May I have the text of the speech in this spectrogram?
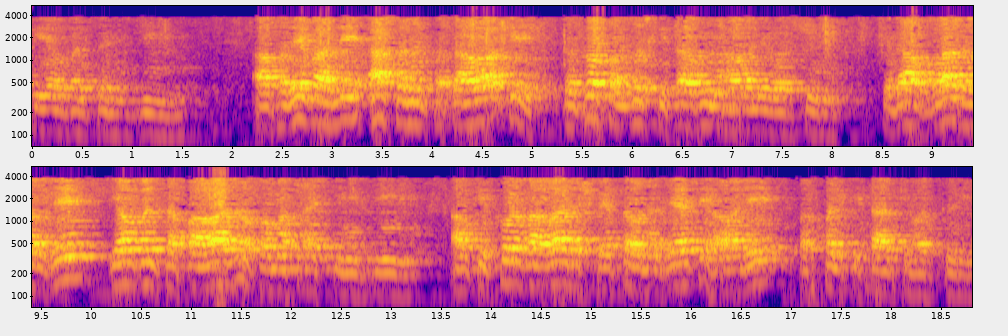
کی او بلتن جی. آفرے بازی احسن پتاوا کے تو دو پنزوس کتابون حوالی ورسولی کہ دا افواد روزی یو بل تفاواد و پر مخرج کی نزدی او کی کور باواد شپیتا و نزیاتی حوالی پر پل کتاب کی ورکلی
